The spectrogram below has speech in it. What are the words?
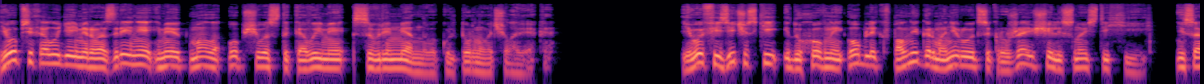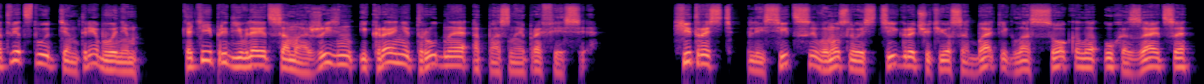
Его психология и мировоззрение имеют мало общего с таковыми современного культурного человека. Его физический и духовный облик вполне гармонируют с окружающей лесной стихией и соответствуют тем требованиям, какие предъявляет сама жизнь и крайне трудная опасная профессия. Хитрость лисицы, выносливость тигра, чутье собаки, глаз сокола, ухо зайца –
